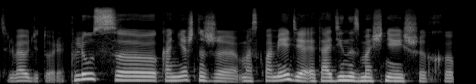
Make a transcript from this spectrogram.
целевая аудитория. Плюс, э, конечно же, Москва Медиа — это один из мощнейших э,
